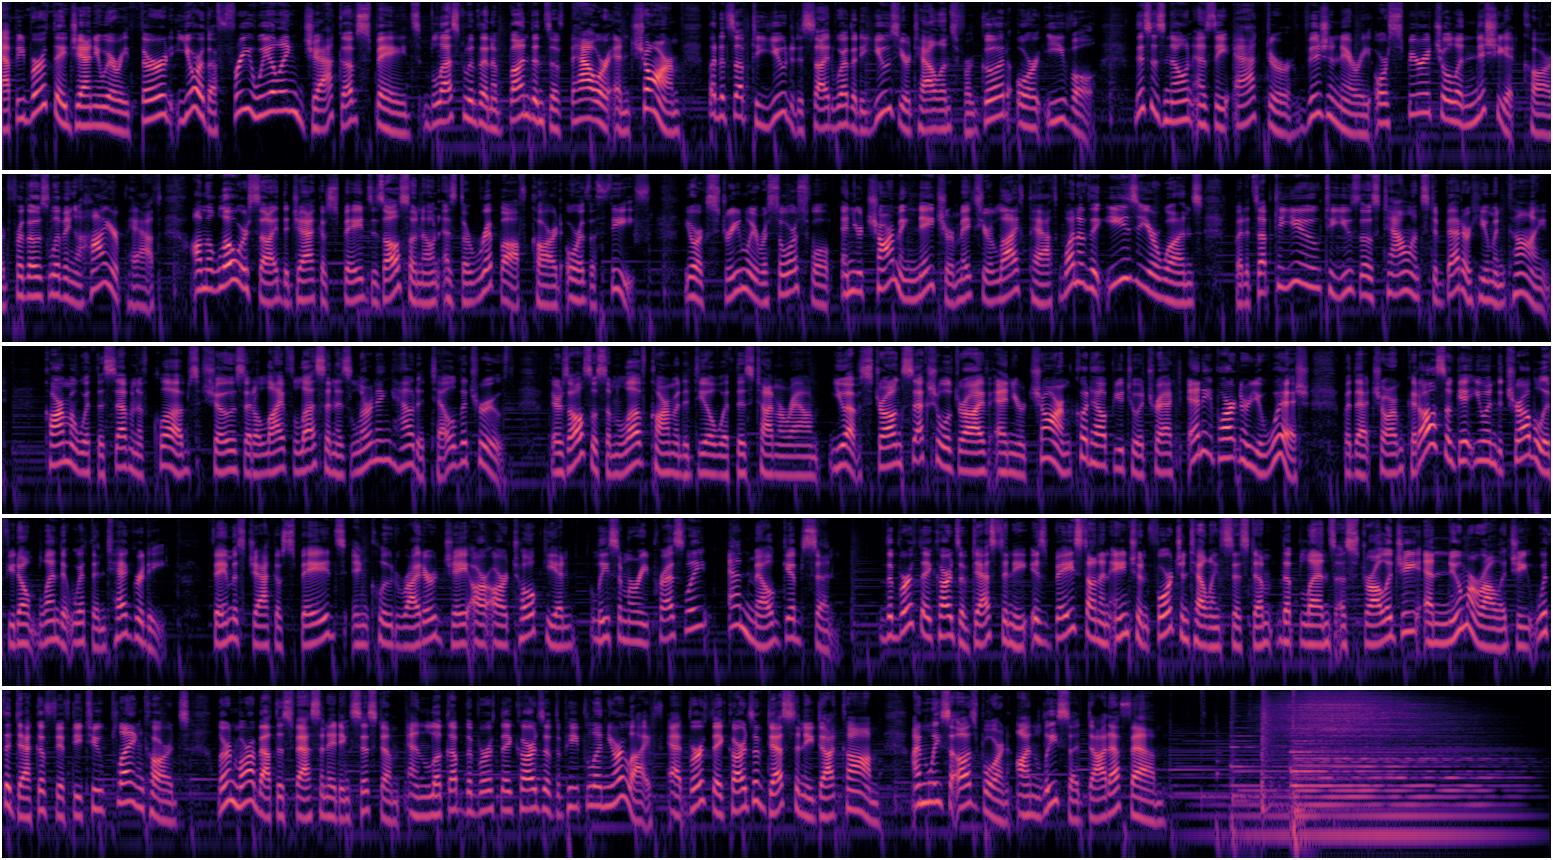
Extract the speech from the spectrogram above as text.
Happy birthday, January 3rd. You're the freewheeling Jack of Spades, blessed with an abundance of power and charm, but it's up to you to decide whether to use your talents for good or evil. This is known as the actor, visionary, or spiritual initiate card for those living a higher path. On the lower side, the Jack of Spades is also known as the rip-off card or the thief. You're extremely resourceful, and your charming nature makes your life path one of the easier ones, but it's up to you to use those talents to better humankind. Karma with the Seven of Clubs shows that a life lesson is learning how to tell the truth. There's also some love karma to deal with this time around. You have strong sexual drive, and your charm could help you to attract any partner you wish, but that charm could also get you into trouble if you don't blend it with integrity. Famous Jack of Spades include writer J.R.R. Tolkien, Lisa Marie Presley, and Mel Gibson. The Birthday Cards of Destiny is based on an ancient fortune telling system that blends astrology and numerology with a deck of 52 playing cards. Learn more about this fascinating system and look up the birthday cards of the people in your life at birthdaycardsofdestiny.com. I'm Lisa Osborne on lisa.fm.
